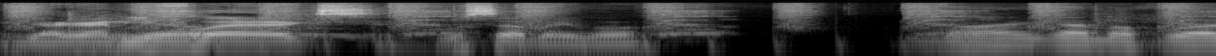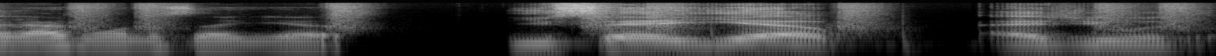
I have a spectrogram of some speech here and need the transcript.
Y'all got any Yeah. flags? What's up, Avo? No, I ain't got no flag. I just want to say, yep. you said yep as you was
